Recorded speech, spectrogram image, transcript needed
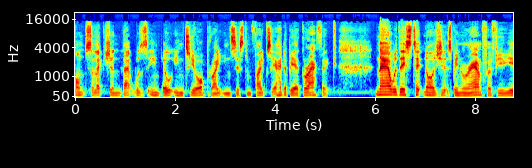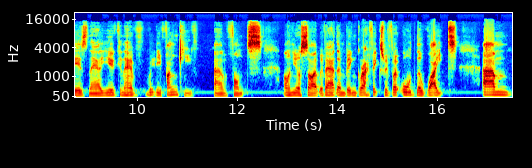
font selection that was inbuilt into your operating system, folks. It had to be a graphic. Now, with this technology that's been around for a few years now, you can have really funky um, fonts on your site without them being graphics with all the weight. Um,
